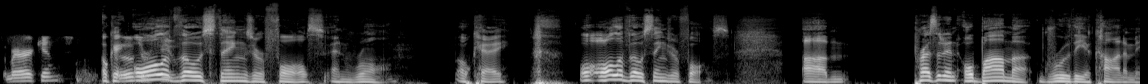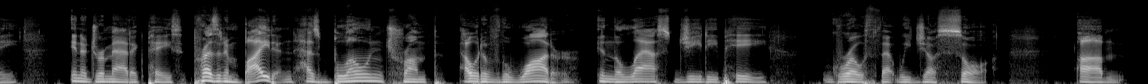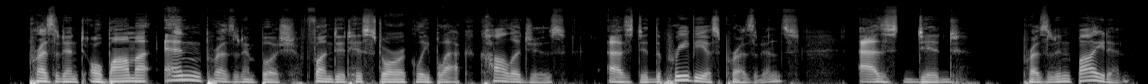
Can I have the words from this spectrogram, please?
Americans. Okay, Those all of those things are false and wrong. Okay? all, all of those things are false. Um, President Obama grew the economy in a dramatic pace. President Biden has blown Trump out of the water in the last GDP growth that we just saw. Um, President Obama and President Bush funded historically black colleges, as did the previous presidents, as did President Biden.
